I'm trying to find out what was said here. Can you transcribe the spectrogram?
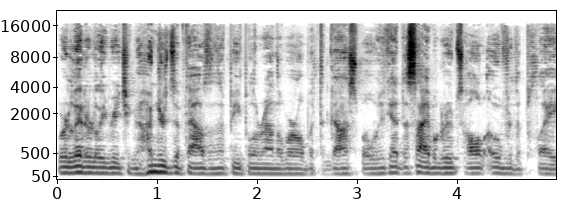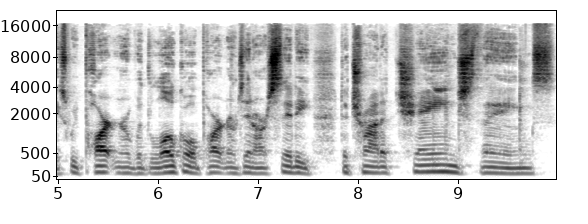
We're literally reaching hundreds of thousands of people around the world with the gospel. We've got disciple groups all over the place. We partner with local partners in our city to try to change things.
